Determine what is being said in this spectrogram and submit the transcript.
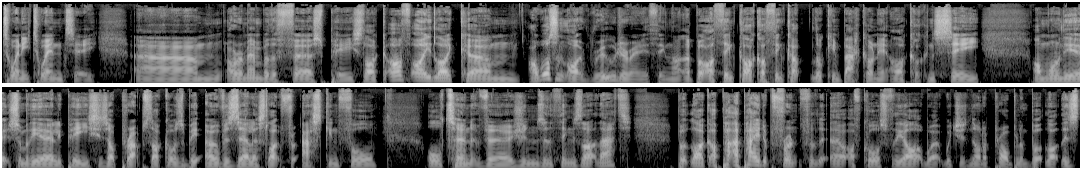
2020. Um, I remember the first piece. Like I've I like um I wasn't like rude or anything like that, but I think like I think up looking back on it, like I can see on one of the some of the early pieces, I perhaps like I was a bit overzealous, like for asking for alternate versions and things like that. But like I, I paid up front for the, uh, of course, for the artwork, which is not a problem. But like this,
